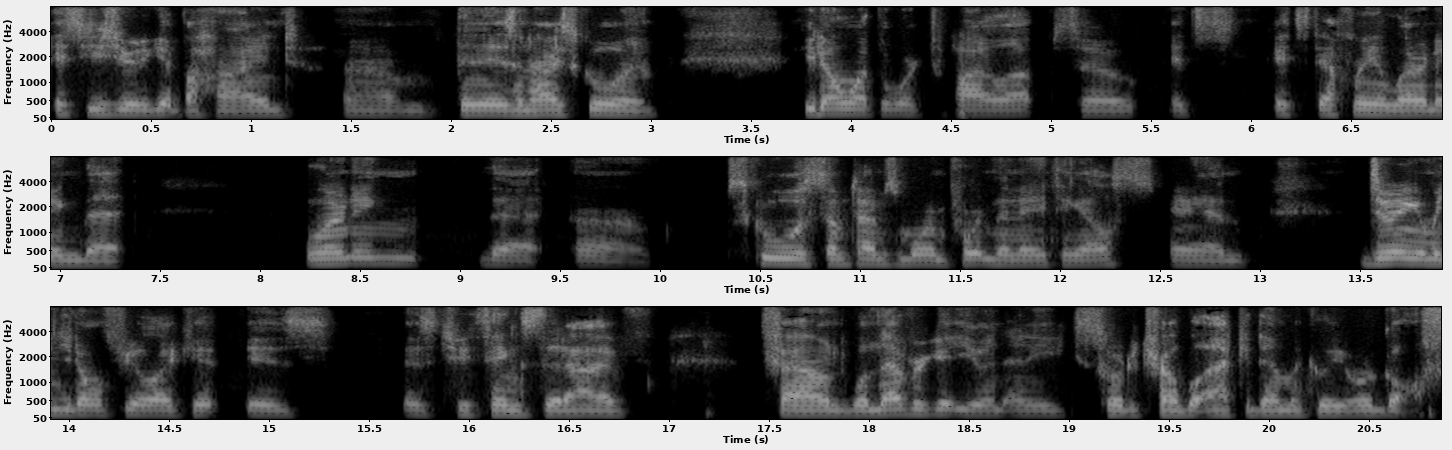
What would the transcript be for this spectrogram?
it's easier to get behind um, than it is in high school and you don't want the work to pile up so it's it's definitely learning that learning that uh, school is sometimes more important than anything else and doing it when you don't feel like it is is two things that i've found will never get you in any sort of trouble academically or golf.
